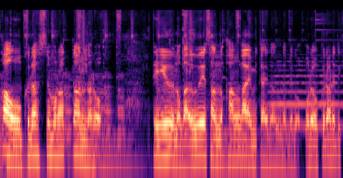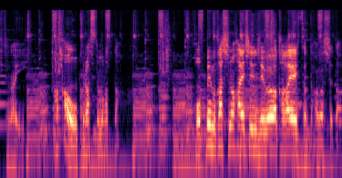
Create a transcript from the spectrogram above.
赤を送らせてもらったんだろうっていうのが運営さんの考えみたいなんだけど俺送られてきてない？赤を送らせてもらった？コッペ昔の配信自分は輝いてたって話してた。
